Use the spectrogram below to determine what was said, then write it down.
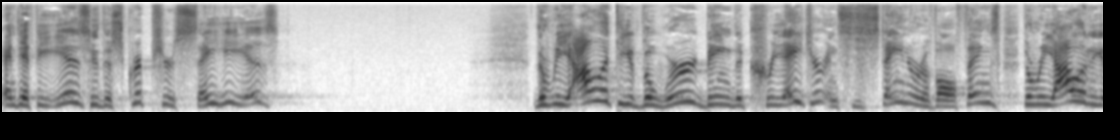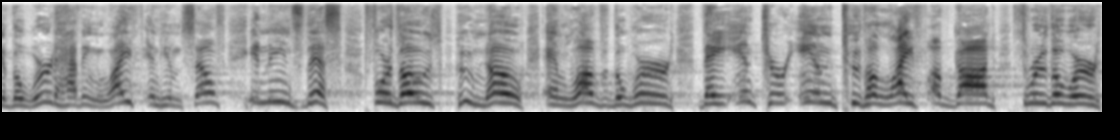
and if he is who the scriptures say he is, the reality of the Word being the creator and sustainer of all things, the reality of the Word having life in Himself, it means this for those who know and love the Word, they enter into the life of God through the Word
